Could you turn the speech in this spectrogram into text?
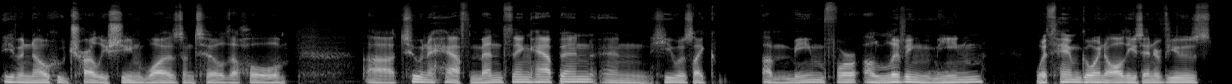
even know who Charlie Sheen was until the whole uh, two and a half men thing happened, and he was like a meme for a living meme with him going to all these interviews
